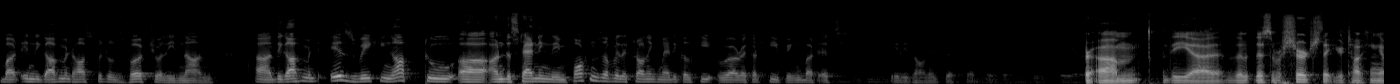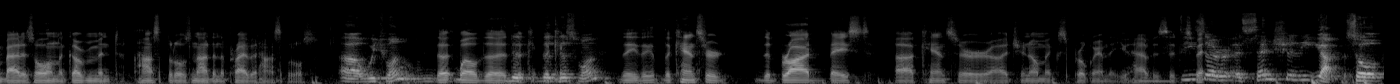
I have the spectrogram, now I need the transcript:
but in the government hospitals, virtually none. Uh, the government is waking up to uh, understanding the importance of electronic medical keep, uh, record keeping, but it's really non-existent um, the, uh, the, this research that you're talking about is all in the government hospitals, not in the private hospitals. Uh, which one? The, well, the, the, the, the this one. The, the the cancer, the broad-based uh, cancer uh, genomics program that you have is it? These are essentially yeah. So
